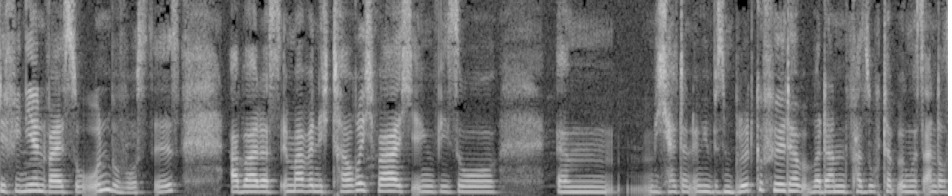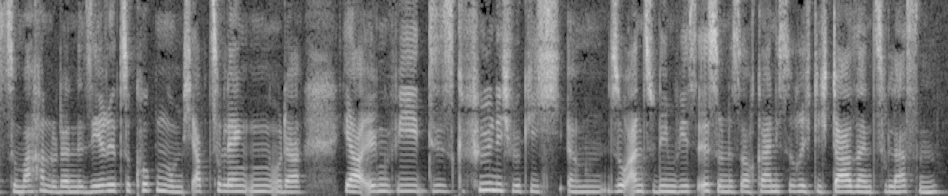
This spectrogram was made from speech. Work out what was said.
definieren, weil es so unbewusst ist, aber dass immer, wenn ich traurig war, ich irgendwie so ähm, mich halt dann irgendwie ein bisschen blöd gefühlt habe, aber dann versucht habe, irgendwas anderes zu machen oder eine Serie zu gucken, um mich abzulenken oder ja, irgendwie dieses Gefühl nicht wirklich ähm, so anzunehmen, wie es ist und es auch gar nicht so richtig da sein zu lassen.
